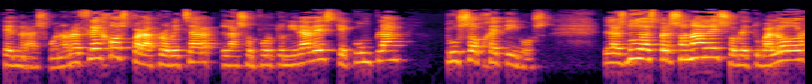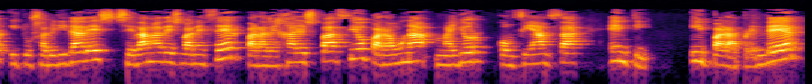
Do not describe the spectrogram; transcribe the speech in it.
Tendrás buenos reflejos para aprovechar las oportunidades que cumplan tus objetivos. Las dudas personales sobre tu valor y tus habilidades se van a desvanecer para dejar espacio para una mayor confianza en ti y para aprender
